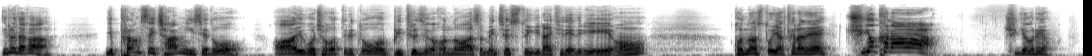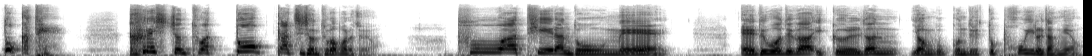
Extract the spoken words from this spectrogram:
이러다가 이제 프랑스의 장 2세도 아이고 저것들이 또 비틀즈가 건너와서 맨체스터 유나이티드 애들이 어? 건너와서 또 약탈하네. 추격하라! 추격을 해요. 똑같아. 크레시 전투와 똑같이 전투가 벌어져요. 푸아티에란 동네에 에드워드가 이끌던 영국군들이 또 포위를 당해요.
